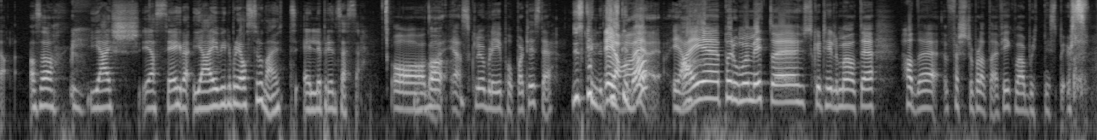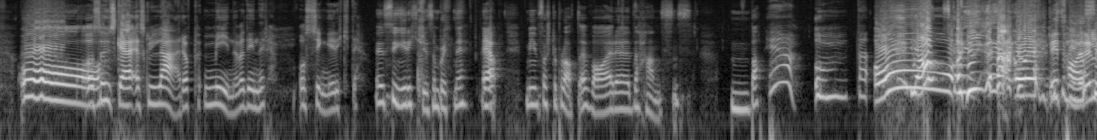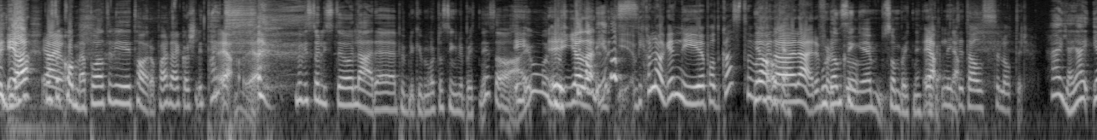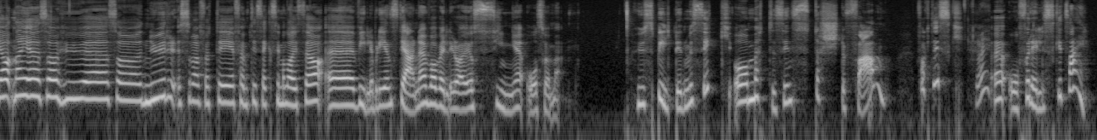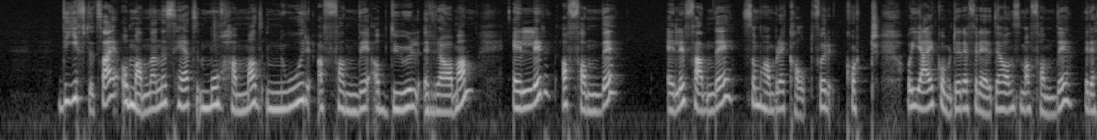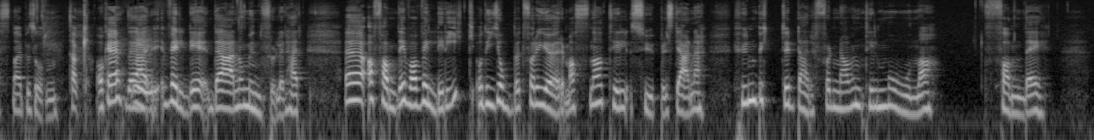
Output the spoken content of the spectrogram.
Ja, altså, jeg, jeg ser Jeg ville bli astronaut eller prinsesse. Å da, jeg skulle jo bli popartist, jeg. Du skulle, du Ja, skulle jeg, jeg eh, på rommet mitt, og jeg husker til og med at jeg hadde Første plata jeg fikk, var Britney Spears. Og så husker jeg jeg skulle lære opp mine venninner å synge riktig. Synge synger riktig som Britney. Ja. Min første plate var uh, The Hansons. Mba. Ja. Umpa Å! Ja, skal vi, ja, å, jeg fikk Vi tar en synge, ja, men så ja. kom jeg på at vi tar opp her. Det er kanskje litt teit. Ja, ja. Men hvis du har lyst til å lære publikummet vårt å synge Britney, så er jo Ja, det- ass. Vi kan lage en ny podkast hvor Ja, vi da ok. lærer folk Hvordan synge som Britney. Ja, Ok, ja. 90-tallslåter. Hei, hei, hei. Ja, nei, så hun, eh, så Nur, som er født i 56 i Malaysia, eh, ville bli en stjerne, var veldig glad i å synge og svømme. Hun spilte inn musikk og møtte sin største fan, faktisk, eh, og forelsket seg. De giftet seg, og mannen hennes het Mohammad Noor Afandi Abdul Rahman, eller Afandi, eller Fandi, som han ble kalt for kort. Og jeg kommer til å referere til han som Afandi resten av episoden. Takk. Ok, det er, veldig, det er noen munnfuller her. Uh, Afandi var veldig rik, og de jobbet for å gjøre Masna til superstjerne. Hun bytter derfor navn til Mona Fandi,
